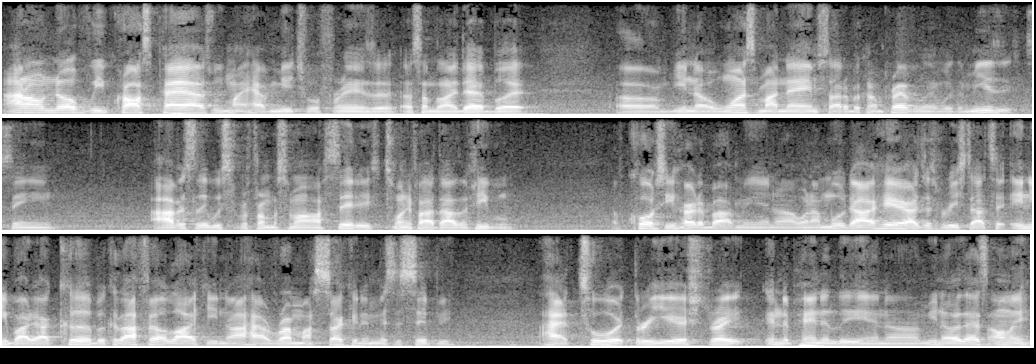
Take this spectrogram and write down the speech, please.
I don't know if we've crossed paths. We might have mutual friends or, or something like that. But um, you know, once my name started to become prevalent with the music scene, obviously we're from a small city, twenty five thousand people. Of course, he heard about me, and uh, when I moved out here, I just reached out to anybody I could because I felt like you know I had run my circuit in Mississippi. I had toured three years straight independently, and um, you know that's only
